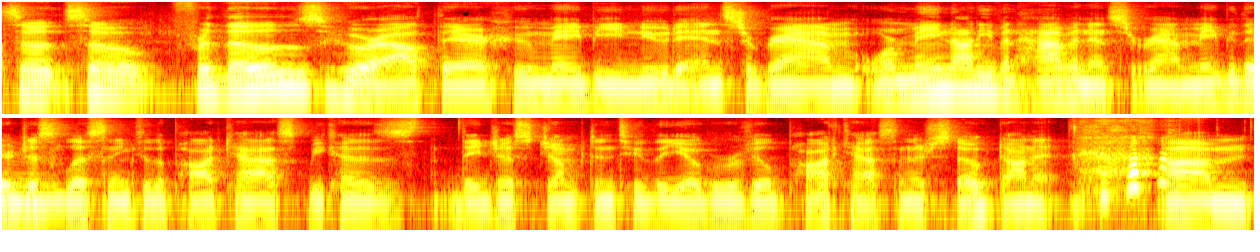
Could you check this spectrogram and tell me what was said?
So so for those who are out there who may be new to Instagram or may not even have an Instagram, maybe they're just listening to the podcast because they just jumped into the Yoga Revealed podcast and they're stoked on it. um,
